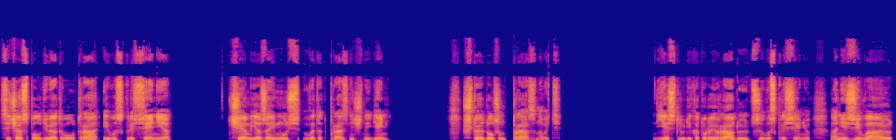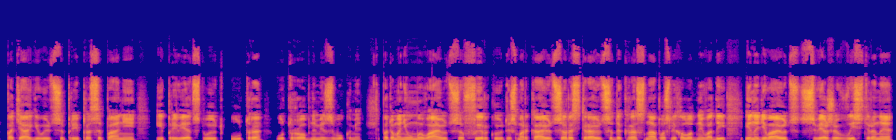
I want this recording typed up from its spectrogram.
Сейчас полдевятого утра и воскресенье. Чем я займусь в этот праздничный день? Что я должен праздновать? Есть люди, которые радуются воскресенью. Они зевают, потягиваются при просыпании и приветствуют утро утробными звуками. Потом они умываются, фыркают и сморкаются, растираются до красна после холодной воды и надевают свежевыстиранное,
